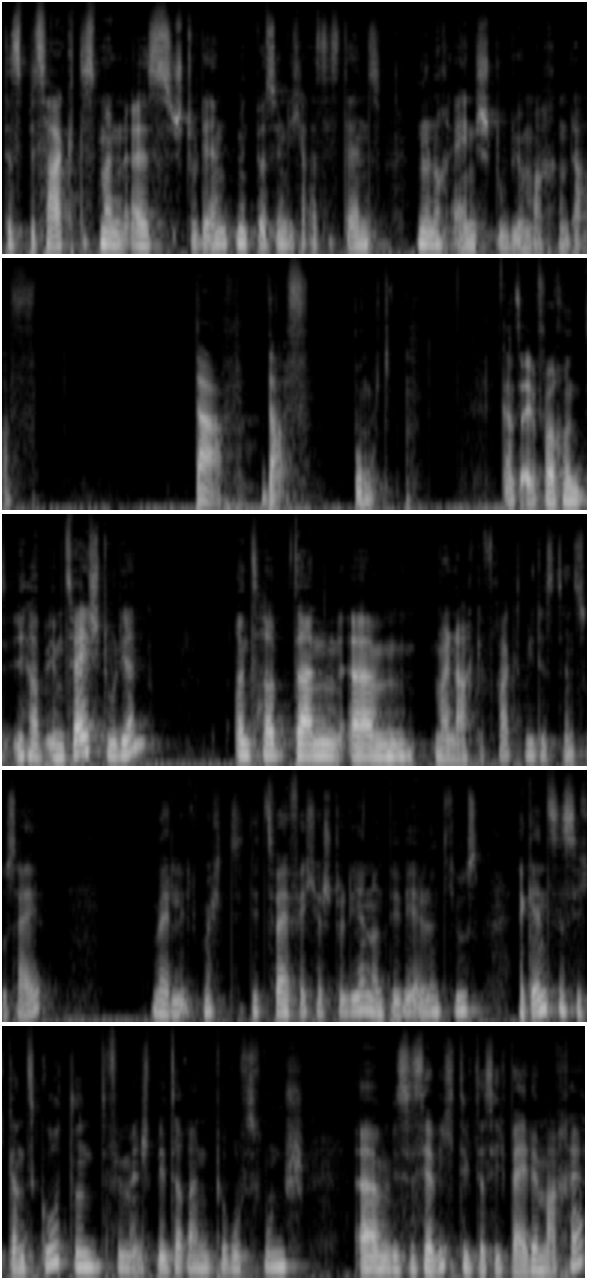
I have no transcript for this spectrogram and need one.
das besagt, dass man als Student mit persönlicher Assistenz nur noch ein Studium machen darf. Darf. Darf. Punkt. Ganz einfach. Und ich habe eben zwei Studien und habe dann ähm, mal nachgefragt, wie das denn so sei, weil ich möchte die zwei Fächer studieren und BWL und JUS ergänzen sich ganz gut und für meinen späteren Berufswunsch ähm, ist es sehr wichtig, dass ich beide mache.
